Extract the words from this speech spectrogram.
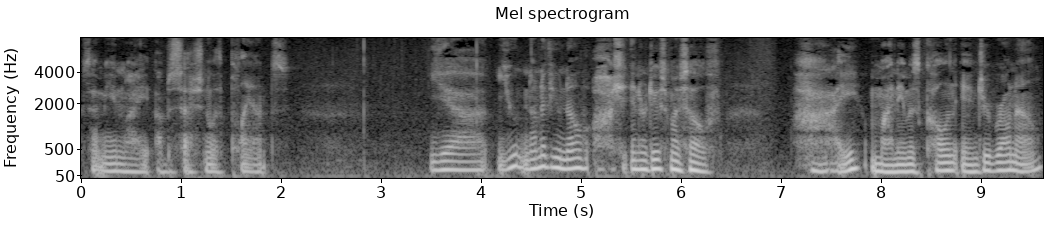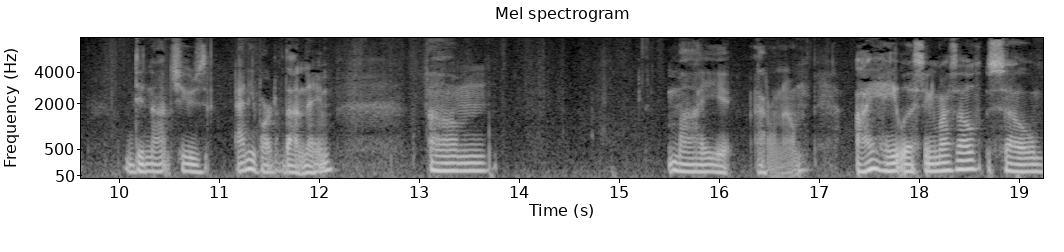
Except me and my obsession with plants. Yeah, you none of you know oh, I should introduce myself. Hi, my name is Cullen Andrew Brownell. Did not choose any part of that name. Um, my, I don't know. I hate listening to myself, so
